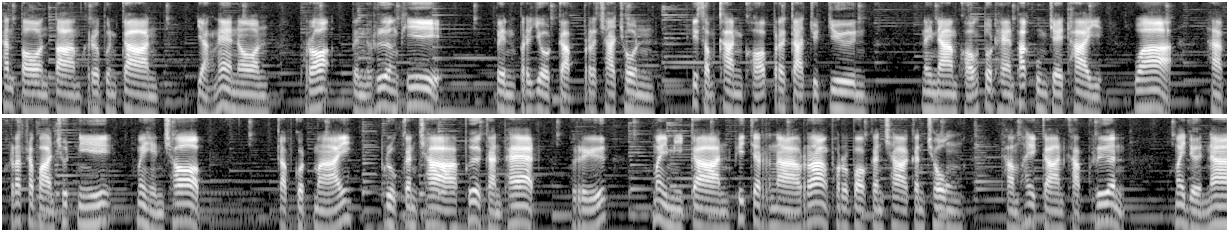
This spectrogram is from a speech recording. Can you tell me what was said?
ขั้นตอนตามกระบวนการอย่างแน่นอน เพราะเป็นเรื่องที่เป็นประโยชน์กับประชาชน ที่สำคัญขอประกาศจุดยืน ในนามของตัวแทนพรรคภูมิใจไทย ว่าหากรัฐบาลชุดนี้ไม่เห็นชอบ กับกฎหมายปลูกกัญชาเพื่อการแพทย์ หรือไม่มีการพิจารณาร่างพรบกัญชากัญชงทำให้การขับเคลื่อน ไม่เดินหน้า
